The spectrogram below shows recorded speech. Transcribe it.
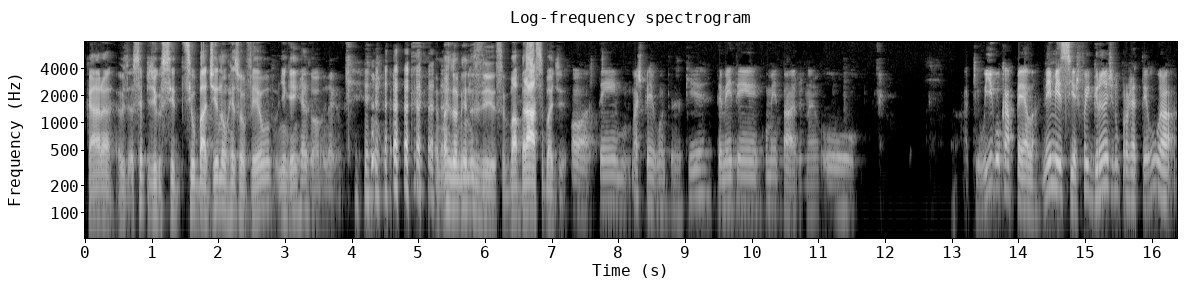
Cara, eu, eu sempre digo, se, se o Badia não resolveu, ninguém resolve, né? é mais ou menos isso. Um abraço, Badia. Ó, tem mais perguntas aqui. Também tem comentários, né? O... Aqui, o Igor Capella. Nem Messias foi grande no projeto Terror.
